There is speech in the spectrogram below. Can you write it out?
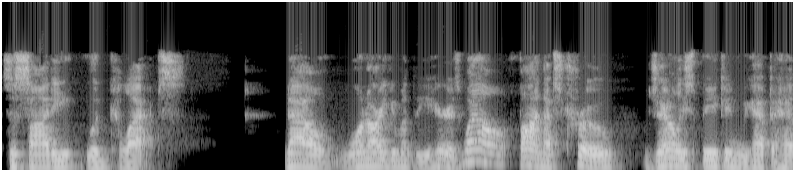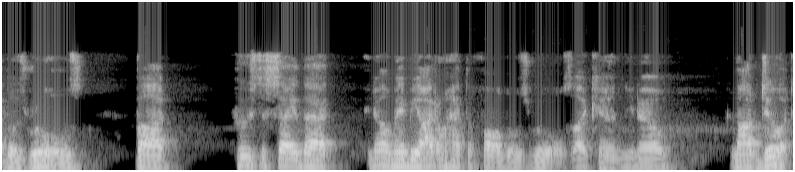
Society would collapse. Now, one argument that you hear is, well, fine, that's true. Generally speaking, we have to have those rules, but who's to say that, you know, maybe I don't have to follow those rules? I can, you know, not do it.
